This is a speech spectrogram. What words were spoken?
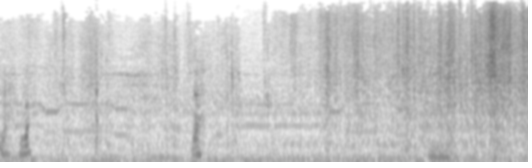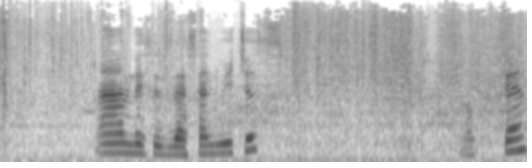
لحظة لحظة and this is the sandwiches okay.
